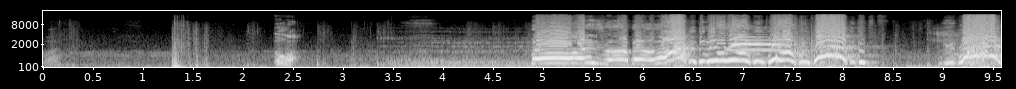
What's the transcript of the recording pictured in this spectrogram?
What? Oh. Bro, what is wrong, bro? Ah! Bro, bro, bro! Ah!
